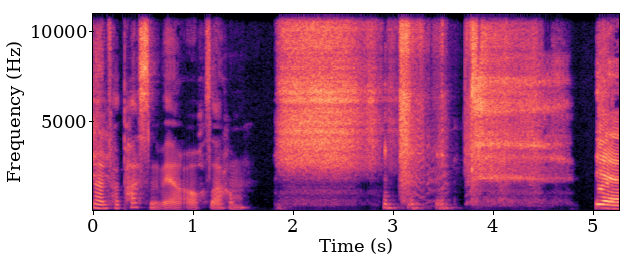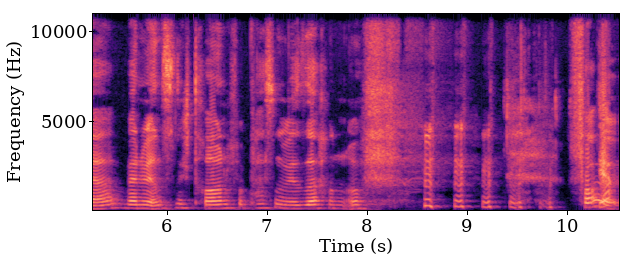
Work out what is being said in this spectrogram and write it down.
Dann verpassen wir auch Sachen. Ja, wenn wir uns nicht trauen, verpassen wir Sachen. Uff. Voll. Ja.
